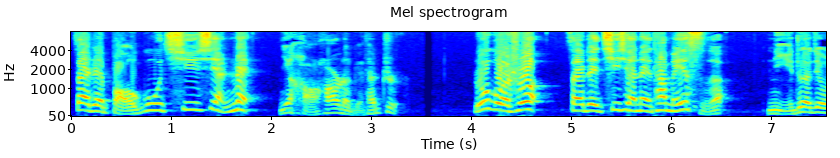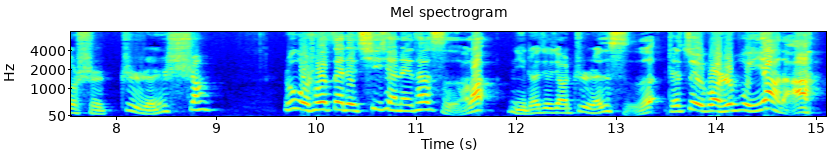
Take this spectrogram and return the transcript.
在这保姑期限内，你好好的给他治。如果说在这期限内他没死，你这就是致人伤；如果说在这期限内他死了，你这就叫致人死。这罪过是不一样的啊。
